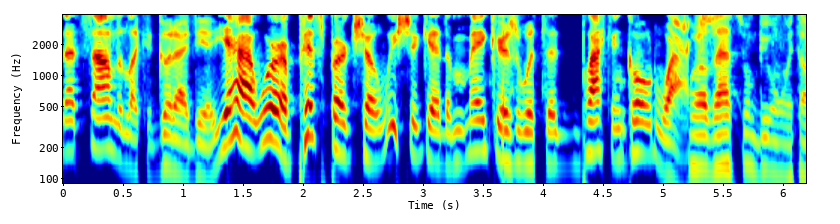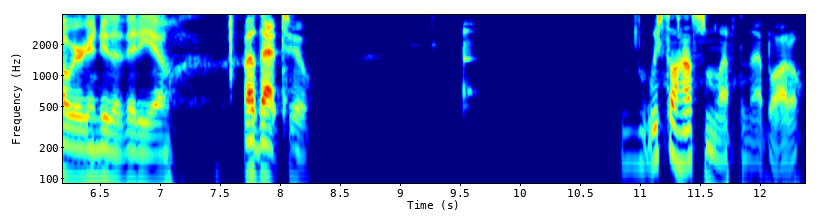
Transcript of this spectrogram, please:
That sounded like a good idea. Yeah, we're a Pittsburgh show. We should get the makers with the black and gold wax. Well, that's when we when we thought we were gonna do the video. Oh, that too. We still have some left in that bottle.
